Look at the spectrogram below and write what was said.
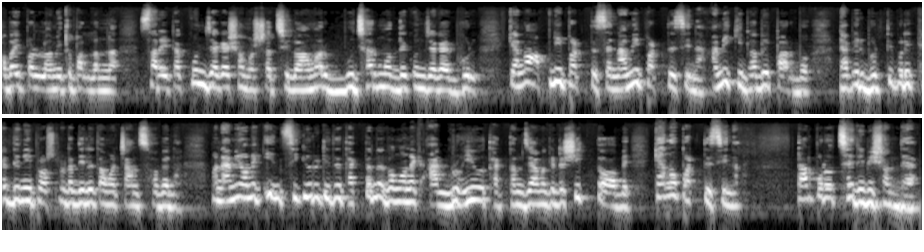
সবাই পারল, আমি তো পারলাম না। স্যার, এটা কোন জায়গায় সমস্যা ছিল? আমার বুঝার মধ্যে কোন জায়গায় ভুল? কেন আপনি পারতেছেন? আমি পারতেছি না। আমি কীভাবে পারব? ঢাবির ভর্তি পরীক্ষার দিন এই প্রশ্নটা দিলে তো আমার চান্স হবে না। মানে আমি অনেক ইনসিকিউরিটিতে থাকতাম এবং অনেক আগ্রহীও থাকতাম যে আমাকে এটা শিখতে হবে। কেন পারতেছি না? তারপর হচ্ছে রিভিশন দেয়া।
